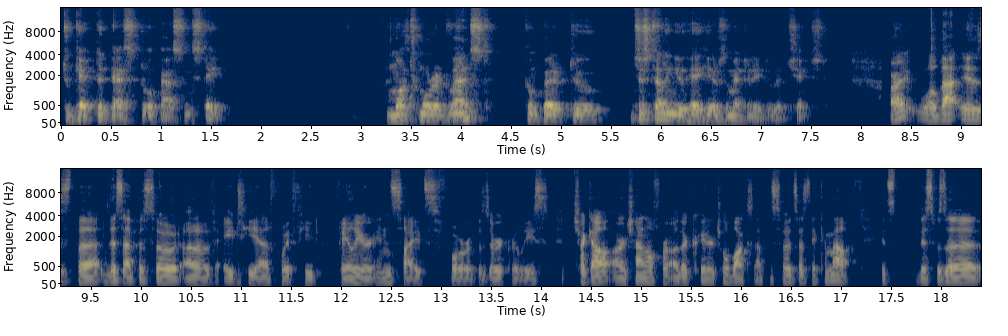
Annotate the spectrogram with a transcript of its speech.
to get the test to a passing state. Much more advanced compared to just telling you, hey, here's the metadata that changed. All right. Well, that is the this episode of ATF with failure insights for the Zurich release. Check out our channel for other Creator Toolbox episodes as they come out. It's this was a,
